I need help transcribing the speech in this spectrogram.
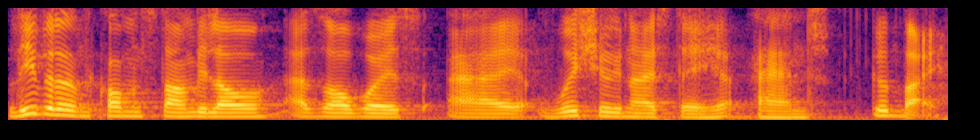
leave it in the comments down below. As always, I wish you a nice day and goodbye.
